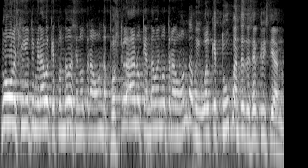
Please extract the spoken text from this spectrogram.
No, es que yo te miraba que tú andabas en otra onda. Pues claro que andaba en otra onda, igual que tú antes de ser cristiano.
